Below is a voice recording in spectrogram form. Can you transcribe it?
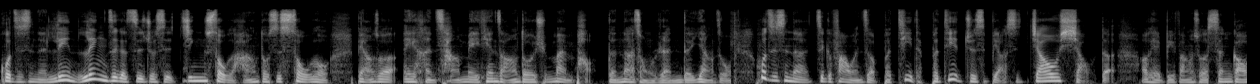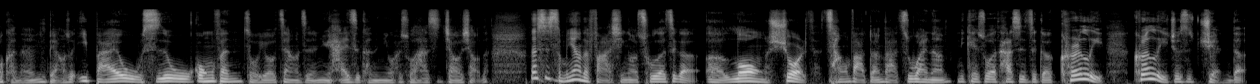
或者是呢 lean，lean 这个字就是精瘦的，好像都是瘦肉，比方说哎很长，每天早上都会去慢跑的那种人的样子，或者是呢这个发文字 petite，petite 就是表示娇小的，OK，比方说身高可能比方说一百五十五公分左右这样子的女孩子，可能你会说她是娇小的。那是什么样的发型哦？除了这个呃 long short 长发短发之外呢，你可以说它是这个 curly curly 就是卷的，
